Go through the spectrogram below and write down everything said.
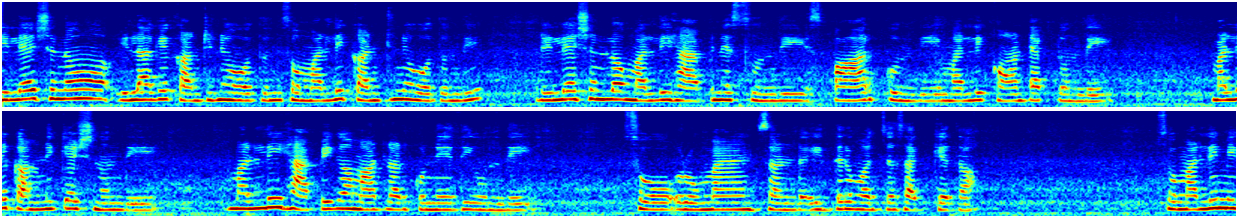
రిలేషను ఇలాగే కంటిన్యూ అవుతుంది. సో మళ్ళీ కంటిన్యూ అవుతుంది. రిలేషన్లో మళ్ళీ హ్యాపీనెస్ ఉంది స్పార్క్ ఉంది మళ్ళీ కాంటాక్ట్ ఉంది. మళ్ళీ కమ్యూనికేషన్ ఉంది. మళ్ళీ హ్యాపీగా మాట్లాడుకునేది ఉంది. సో రొమాన్స్ అండ్ ఇద్దరి మధ్య సఖ్యత. సో మళ్ళీ మీ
